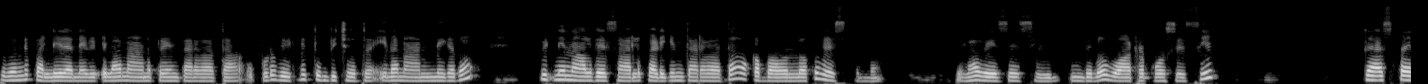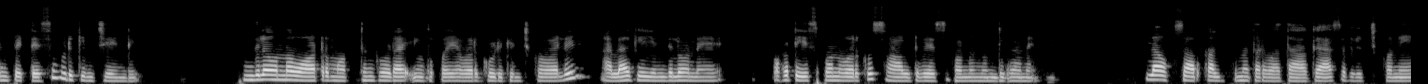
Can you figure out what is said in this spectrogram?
చూడండి పల్లీలు అనేవి ఇలా నానిపోయిన తర్వాత ఇప్పుడు వీటిని తుంపి చూద్దాం. ఇలా నానినాయి కదా. వీటిని నాలుగైదు సార్లు కడిగిన తర్వాత ఒక బౌల్లోకి వేసుకుందాం. ఇలా వేసేసి ఇందులో వాటర్ పోసేసి గ్యాస్ పైన పెట్టేసి ఉడికించేయండి. ఇందులో ఉన్న వాటర్ మొత్తం కూడా ఇంకిపోయే వరకు ఉడికించుకోవాలి. అలాగే ఇందులోనే ఒక టీ స్పూన్ వరకు సాల్ట్ వేసుకోండి ముందుగానే. ఇలా ఒకసారి కలుపుకున్న తర్వాత గ్యాస్ వెలిగించుకొని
